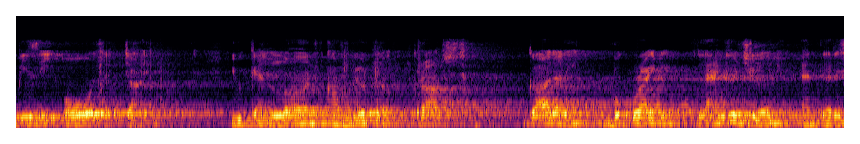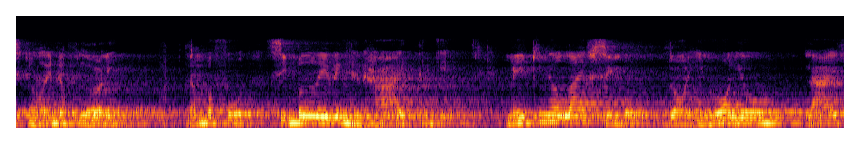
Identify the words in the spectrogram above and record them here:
busy all the time. You can learn computer, crafts, gardening, book writing, language learning and there is no end of learning. Number 4. Simple living and high thinking. Making your life simple. Don't involve your life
